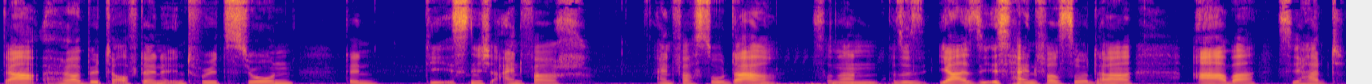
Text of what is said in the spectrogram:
da hör bitte auf deine Intuition, denn die ist nicht einfach, einfach so da, sondern, also ja, sie ist einfach so da, aber sie hat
